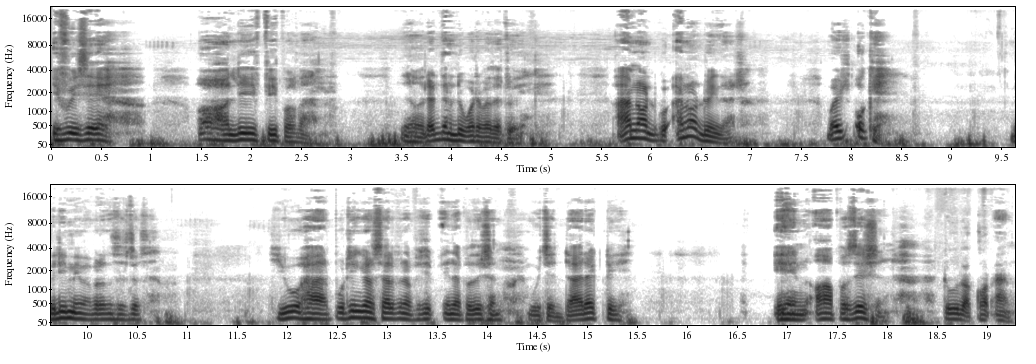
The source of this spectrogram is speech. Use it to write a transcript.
if we say, oh, leave people, man. You know, let them do whatever they're doing. I'm not, I'm not doing that. But it's okay. Believe me, my brothers and sisters, you are putting yourself in a, in a position which is directly in opposition to the Quran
